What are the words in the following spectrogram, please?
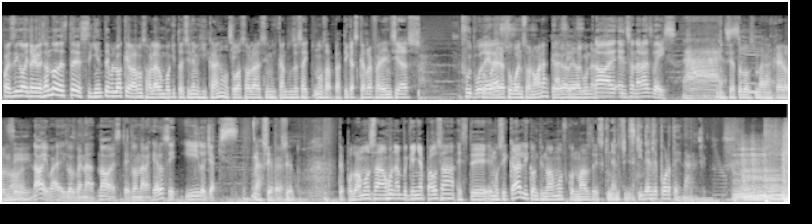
Pues digo, y regresando de este siguiente bloque, vamos a hablar un poquito de cine mexicano. O Sí. tú vas a hablar de cine mexicano, entonces ahí nos platicas qué referencias Futboleras. futboleras hubo en Sonora. Que debe haber es. alguna. No, en Sonoras Base. Ah, Es cierto, los naranjeros, ¿no? Sí, no, y, va- y los venados. No, este, los naranjeros sí. Y los yaquis. Ah, cierto, cierto. Te, pues vamos a una pequeña pausa este, musical y continuamos con más de Esquina del Cine. Esquina del deporte. Nada, es cierto.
